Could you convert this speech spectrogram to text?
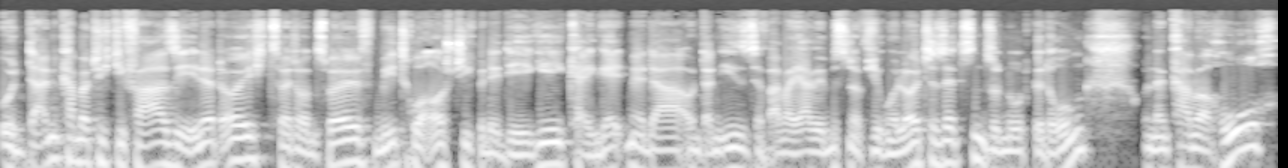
Und dann kam natürlich die Phase, ihr erinnert euch, 2012, Metro-Ausstieg bei der DEG, kein Geld mehr da. Und dann hieß es auf einmal, ja, wir müssen auf junge Leute setzen, so notgedrungen. Und dann kam er hoch,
